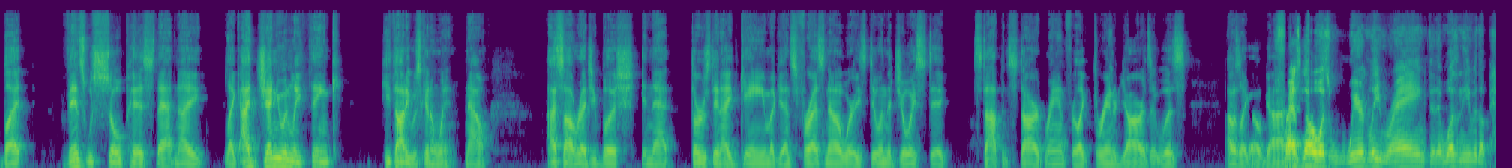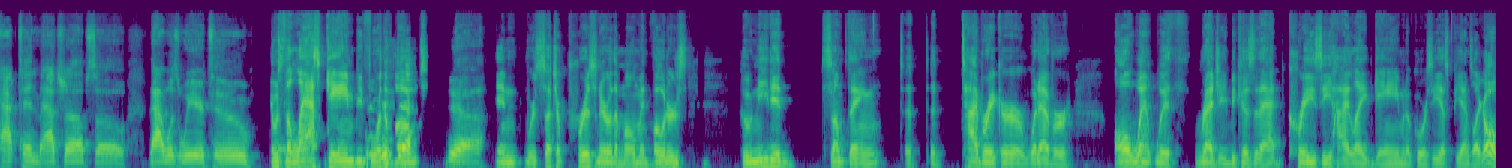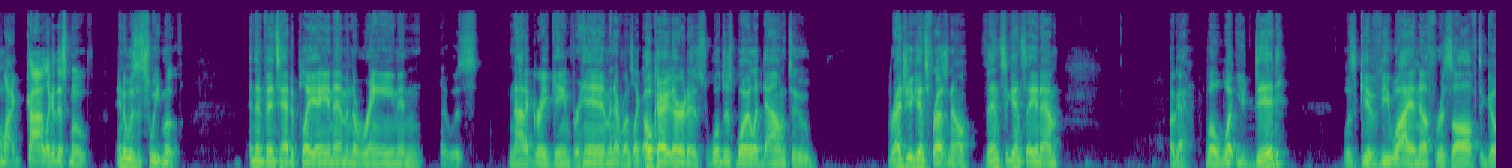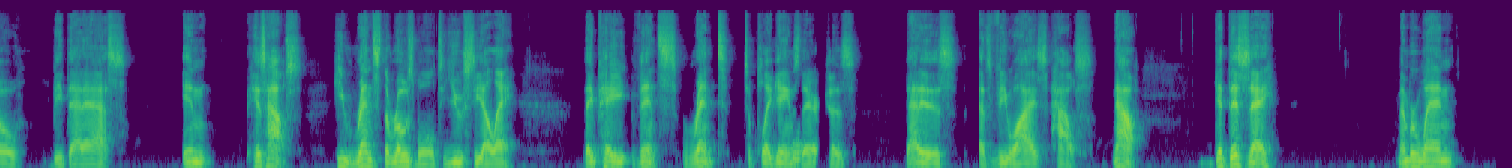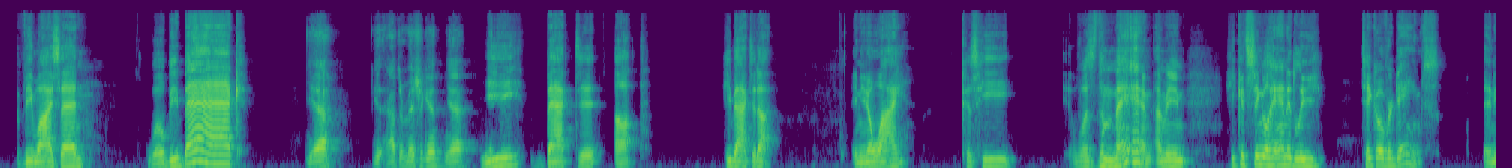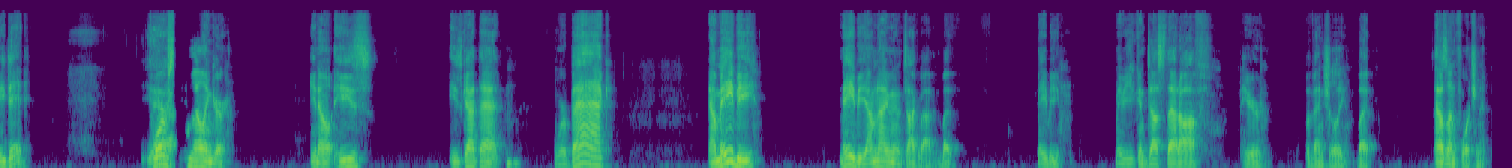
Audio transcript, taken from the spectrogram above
But Vince was so pissed that night. Like, I genuinely think he thought he was going to win. Now, I saw Reggie Bush in that Thursday night game against Fresno where he's doing the joystick stop and start, ran for like 300 yards. It was, I was like, oh God. Fresno was weirdly ranked and it wasn't even a Pac 10 matchup. So that was weird too. It was the last game before the vote. yeah. And we're such a prisoner of the moment. Voters who needed something, a, a tiebreaker or whatever, all went with Reggie because of that crazy highlight game. And of course, ESPN's like, oh my God, look at this move. And it was a sweet move. And then Vince had to play A&M in the rain, and it was not a great game for him. And everyone's like, okay, there it is. We'll just boil it down to Reggie against Fresno, Vince against A&M. Okay. Well, what you did was give VY enough resolve to go beat that ass in his house he rents the Rose Bowl to UCLA. They pay Vince rent to play games there because that is that's VY's house. Now, get this, Zay. Remember when VY said, We'll be back? Yeah. After Michigan? Yeah. He backed it up. He backed it up. And you know why? Because he was the man. I mean, he could single handedly take over games, and he did. Yeah. Poor Sam Ehlinger. You know, he's he's got that. We're back. Now, maybe, maybe I'm not even going to talk about it, but maybe, maybe you can dust that off here eventually. But that was unfortunate.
